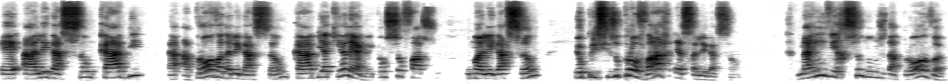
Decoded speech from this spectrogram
é, a alegação cabe, a, a prova da alegação cabe a quem alega. Então, se eu faço uma alegação, eu preciso provar essa alegação. Na inversão do uso da prova,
